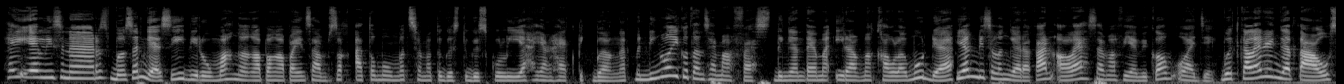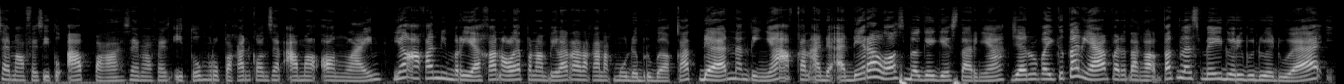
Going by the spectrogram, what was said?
Hey A-listeners, bosan gak sih di rumah nggak ngapa-ngapain samsek atau mumet sama tugas-tugas kuliah yang hektik banget? Mending lo ikutan Sema Fest dengan tema Irama Kaula Muda yang diselenggarakan oleh Sema Viabikom UAJ. Buat kalian yang nggak tahu Sema Fest itu apa, Sema Fest itu merupakan konser amal online yang akan dimeriahkan oleh penampilan anak-anak muda berbakat dan nantinya akan ada Adera loh sebagai gestarnya. Jangan lupa ikutan ya pada tanggal 14 Mei 2022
